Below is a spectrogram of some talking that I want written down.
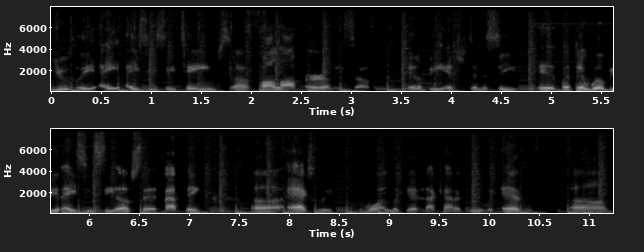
usually, eight ACC teams uh, fall off early, so it'll be interesting to see. It, but there will be an ACC upset, and I think uh, actually, the more I look at it, I kind of agree with Evan. Um,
